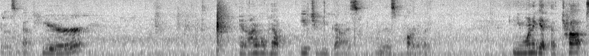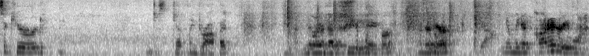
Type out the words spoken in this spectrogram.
Goes about here. And I will help each of you guys on this part of it. And you want to get the top secured and just gently drop it. You want I need another a sheet of paper. under here? Yeah. You want me to cut it or you want it?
